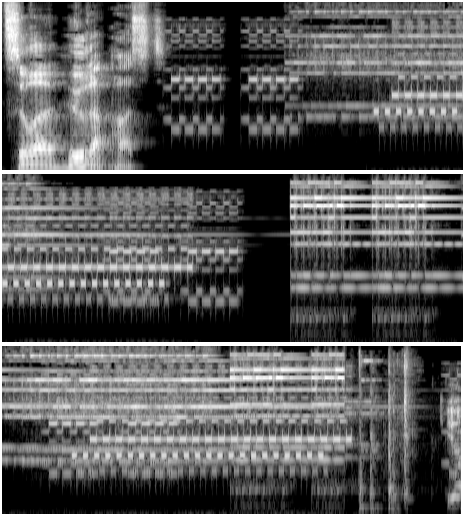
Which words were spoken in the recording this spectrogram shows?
zur Hörerpost. Ja,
